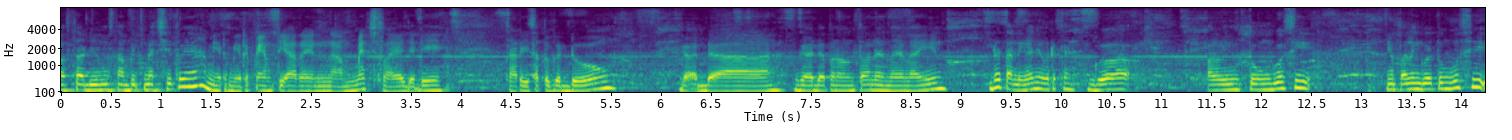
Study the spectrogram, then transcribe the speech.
kalau stadium Stampede match itu ya mirip-mirip MT Arena match lah ya. Jadi cari satu gedung nggak ada nggak ada penonton dan lain-lain. Udah tandingannya mereka. Gue paling tunggu sih yang paling gue tunggu sih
